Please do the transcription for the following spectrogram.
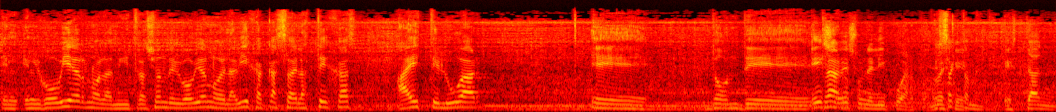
el, gobierno, la administración del gobierno de la vieja Casa de las Tejas a este lugar. Eh, donde... Eso es un helipuerto, ¿no? Exactamente. Es que están,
